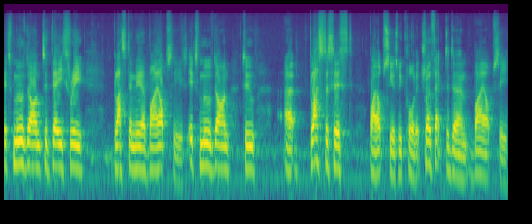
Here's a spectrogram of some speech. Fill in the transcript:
It's moved on to day three blastomere biopsies. It's moved on to uh, blastocyst biopsy, as we call it, trophectoderm biopsy.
